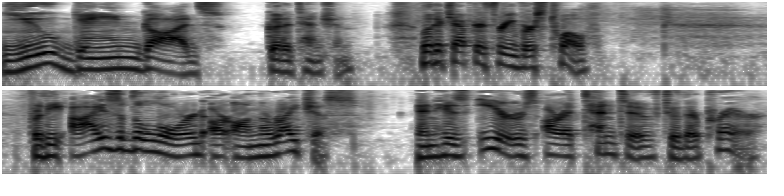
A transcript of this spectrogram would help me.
you gain God's good attention. Look at chapter 3, verse 12. For the eyes of the Lord are on the righteous, and his ears are attentive to their prayer.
